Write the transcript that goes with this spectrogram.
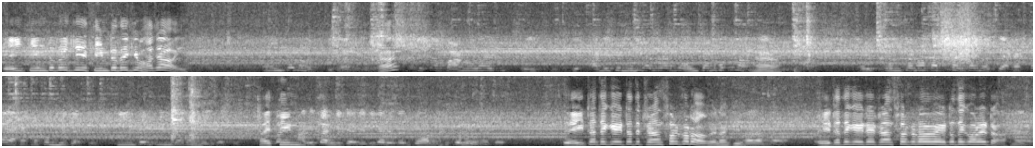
এই তিনটাতে কি তিনটাতে কি ভাজা হয়? হ্যাঁ? হ্যাঁ। এটা এটা এইটা থেকে এটাতে ট্রান্সফার করা হবে নাকি? হ্যাঁ হ্যাঁ। এইটা থেকে এটা ট্রান্সফার করা হবে এটা থেকে এটা হ্যাঁ।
